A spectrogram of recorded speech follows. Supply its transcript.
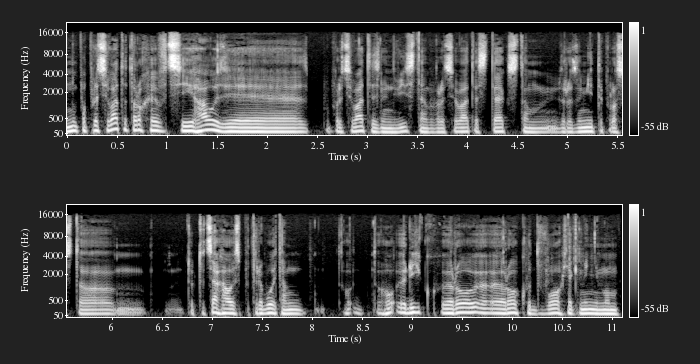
ну, попрацювати трохи в цій гаузі, е, попрацювати з лінгвістами, попрацювати з текстом, зрозуміти просто. Тобто ця гаузь потребує там рік, року, двох, як мінімум,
